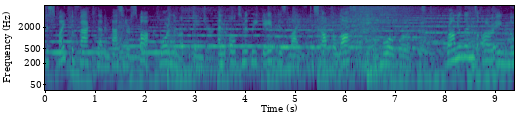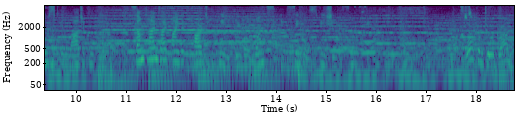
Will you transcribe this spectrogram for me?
despite the fact that Ambassador Spock warned them of the danger and ultimately gave his life to stop the loss of even more worlds. Romulans are a most illogical people. Sometimes I find it hard to believe we were once a single species. Welcome to Agrama.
